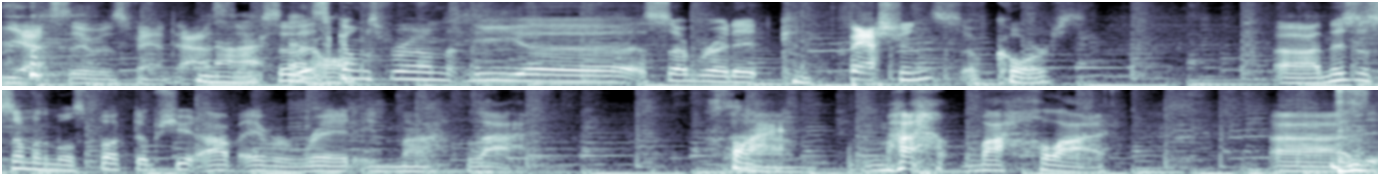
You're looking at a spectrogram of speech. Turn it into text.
yes, it was fantastic. Not so this all. comes from the uh, subreddit Confessions, of course. Uh, and this is some of the most fucked up shit I've ever read in my life. Um, my my life. Uh,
